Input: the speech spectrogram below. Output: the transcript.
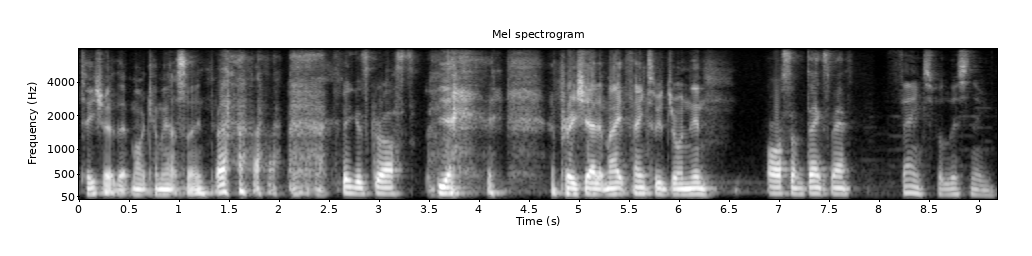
T-shirt that might come out soon. Fingers crossed. Yeah, appreciate it, mate. Thanks for joining in. Awesome. Thanks, man. Thanks for listening.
